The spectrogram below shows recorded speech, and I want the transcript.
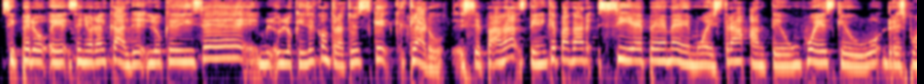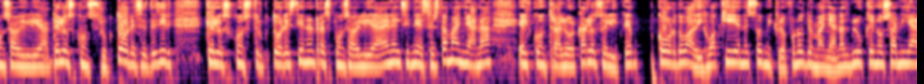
Sí, pero eh, señor alcalde, lo que dice lo que dice el contrato es que claro, se paga, tienen que pagar si EPM demuestra ante un juez que hubo responsabilidad de los constructores, es decir, que los constructores tienen responsabilidad en el siniestro. Esta mañana el contralor Carlos Felipe Córdoba dijo aquí en estos micrófonos de Mañanas Blue que no sabía,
